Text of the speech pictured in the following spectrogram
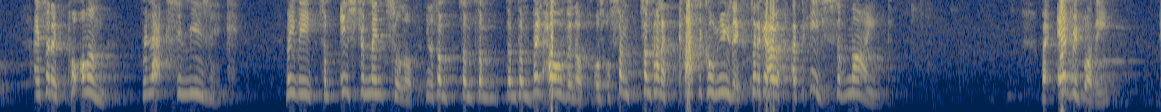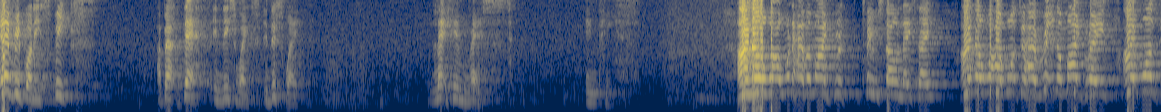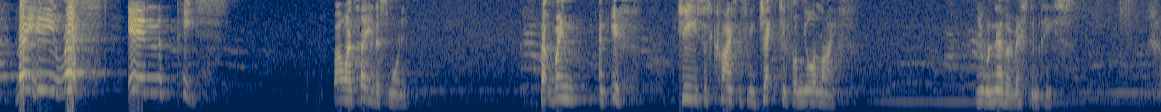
And so they put on relaxing music. Maybe some instrumental or you know some some some some, some Beethoven or, or, or, some, some kind of classical music so they can have a, a peace of mind. But everybody, everybody speaks about death in this way, in this way. Let him rest in peace. I know what I want to have on my tombstone, they say. I know what I want to have written on my grave. I want, may he rest in peace. But I want to tell you this morning that when and if Jesus Christ is rejected from your life, you will never rest in peace.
